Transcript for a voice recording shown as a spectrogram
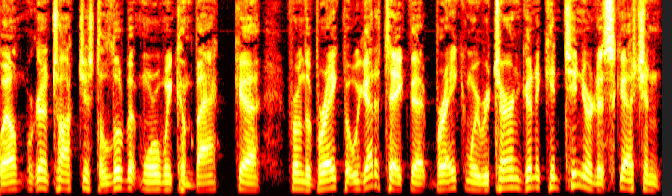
Well, we're going to talk just a little bit more when we come back uh, from the break, but we got to take that break and we return. Going to continue our discussion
